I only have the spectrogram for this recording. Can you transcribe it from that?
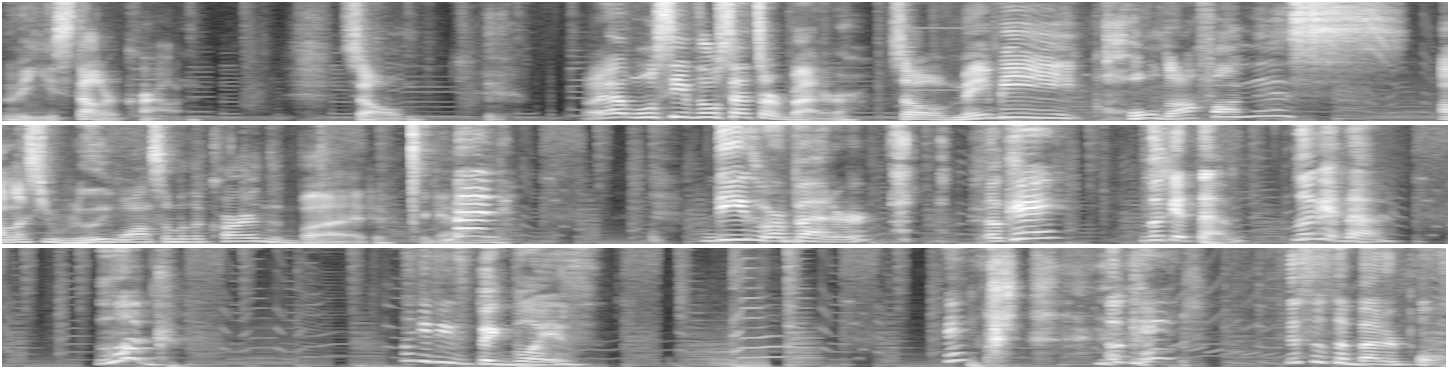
the stellar crown. So we'll see if those sets are better. So maybe hold off on this unless you really want some of the cards. But again, Man. These were better. Okay? Look at them. Look at them. Look. Look at these big boys. Okay? Okay? This is a better pull.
